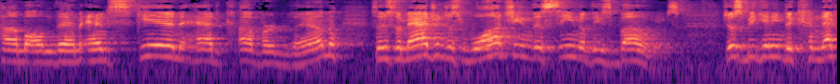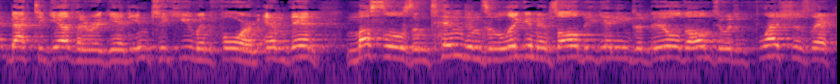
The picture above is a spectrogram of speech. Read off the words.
come on them, and skin had covered them. So just imagine just watching this scene of these bones, just beginning to connect back together again into human form, and then muscles and tendons and ligaments all beginning to build onto it, and flesh is there,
